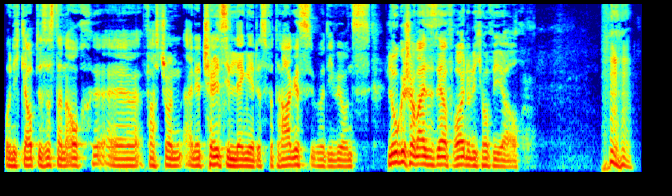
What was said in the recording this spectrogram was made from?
Und ich glaube, das ist dann auch äh, fast schon eine Chelsea-Länge des Vertrages, über die wir uns logischerweise sehr freuen und ich hoffe, ihr auch.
